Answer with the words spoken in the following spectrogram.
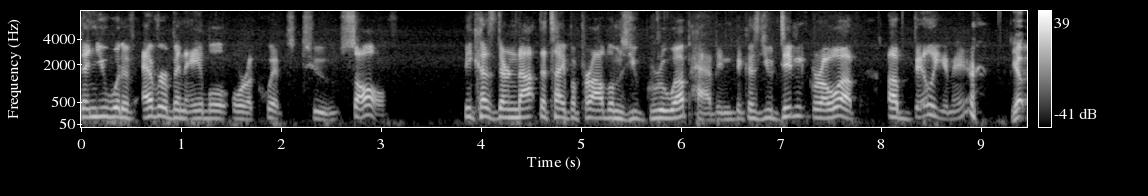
than you would have ever been able or equipped to solve. Because they're not the type of problems you grew up having because you didn't grow up a billionaire. Yep.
